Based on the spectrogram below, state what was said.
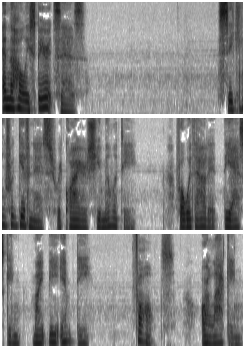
And the Holy Spirit says, Seeking forgiveness requires humility, for without it the asking might be empty, false, or lacking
